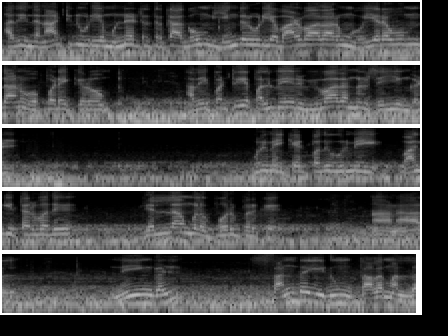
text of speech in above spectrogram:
அது இந்த நாட்டினுடைய முன்னேற்றத்திற்காகவும் எங்களுடைய வாழ்வாதாரம் உயரவும் தான் ஒப்படைக்கிறோம். அதை பற்றிய பல்வேறு விவாதங்கள் செய்யுங்கள். உரிமை கேட்பது உரிமை வாங்கி தருவது இதெல்லாம் உங்களுக்கு பொறுப்பு இருக்கு. ஆனால் நீங்கள் சண்டையிடும் தளம் அல்ல.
